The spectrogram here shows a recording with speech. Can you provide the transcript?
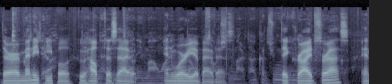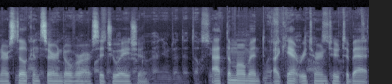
There are many people who helped us out and worry about us. They cried for us and are still concerned over our situation. At the moment, I can't return to Tibet,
